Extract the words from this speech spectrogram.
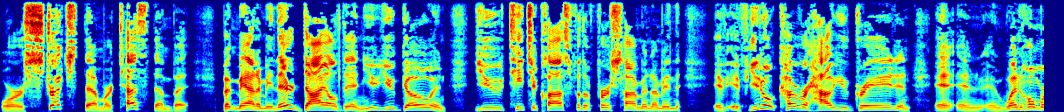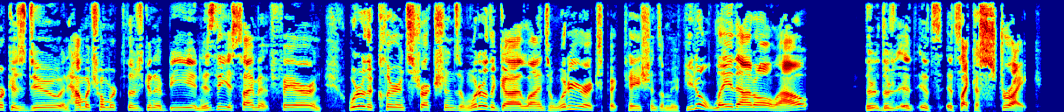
or stretch them or test them, but, but man, I mean, they're dialed in. You, you go and you teach a class for the first time. And I mean, if, if you don't cover how you grade and, and, and when homework is due and how much homework there's going to be and is the assignment fair and what are the clear instructions and what are the guidelines and what are your expectations? I mean, if you don't lay that all out, there, it, it's, it's like a strike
